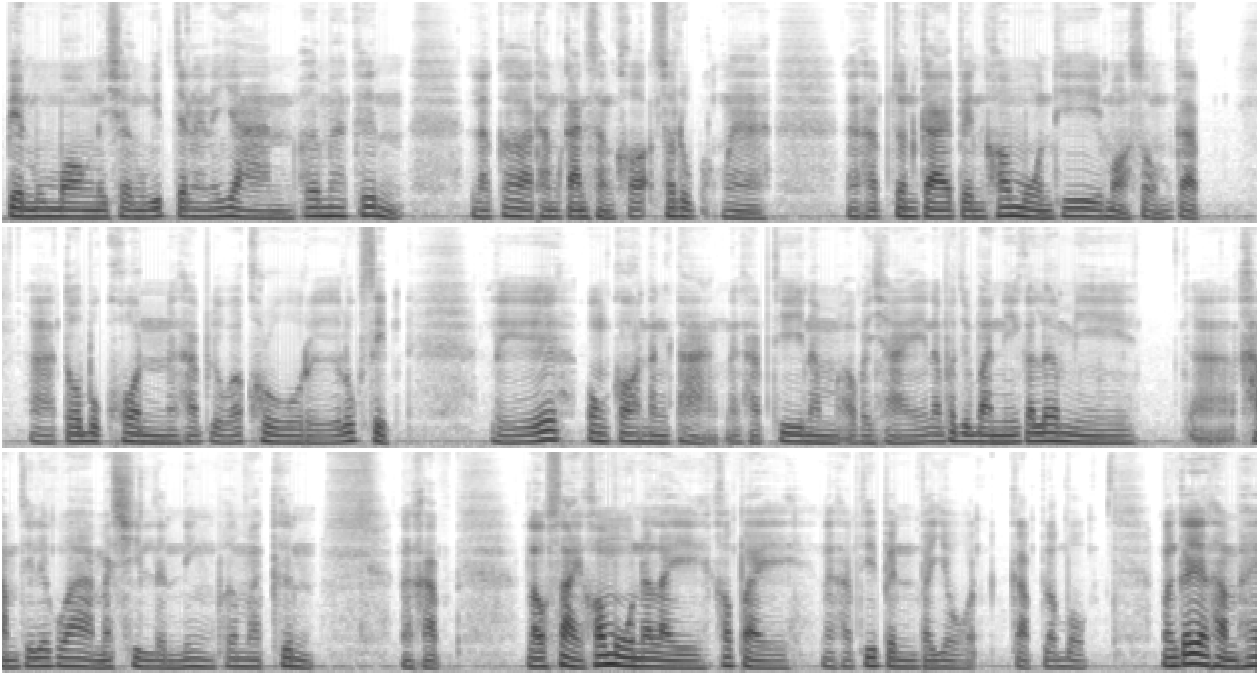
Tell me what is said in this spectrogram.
เปลี่ยนมุมมองในเชิงวิจารณญาณเพิ่มมากขึ้น แล้วก็ทำการสังเคราะห์สรุปออกมานะครับ จนกลายเป็นข้อมูลที่เหมาะสมกับตัวบุคคลนะครับ หรือว่าครูหรือลูกศิษย์หรือองค์กรต่างๆนะครับ ที่นำเอาไปใช้ณปัจจุบันนี้ก็เริ่มมี คำที่เรียกว่า machine learning เพิ่มมากขึ้นนะครับ เราใส่ข้อมูลอะไรเข้าไปนะครับ ที่เป็นประโยชน์กับระบบ มันก็จะทำให้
